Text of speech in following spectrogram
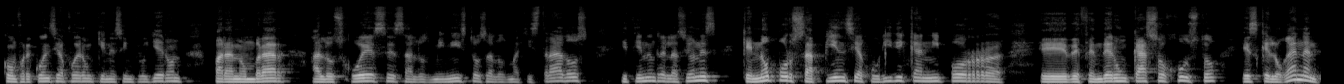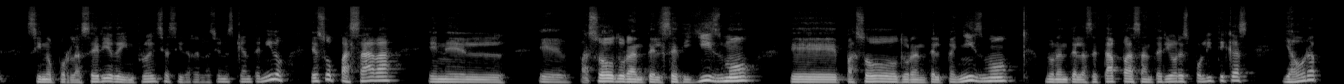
con frecuencia fueron quienes influyeron para nombrar a los jueces, a los ministros, a los magistrados, y tienen relaciones que no por sapiencia jurídica ni por eh, defender un caso justo es que lo ganan, sino por la serie de influencias y de relaciones que han tenido. Eso pasaba en el, eh, pasó durante el cedillismo, eh, pasó durante el peñismo, durante las etapas anteriores políticas, y ahora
